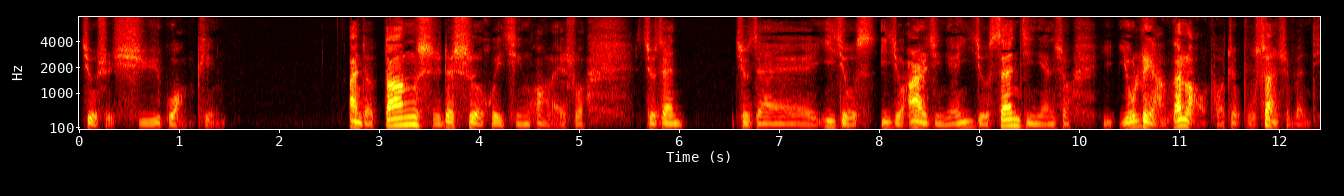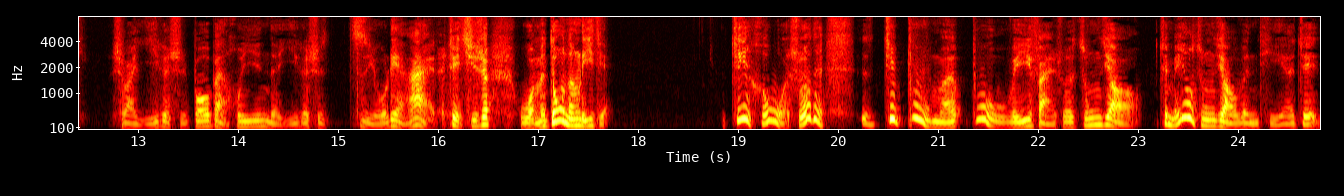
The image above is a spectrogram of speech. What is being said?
就是徐广平。按照当时的社会情况来说，就在就在一九一九二几年、一九三几年的时候，有两个老婆，这不算是问题，是吧？一个是包办婚姻的，一个是自由恋爱的，这其实我们都能理解。这和我说的这不门不违反说宗教，这没有宗教问题啊，这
